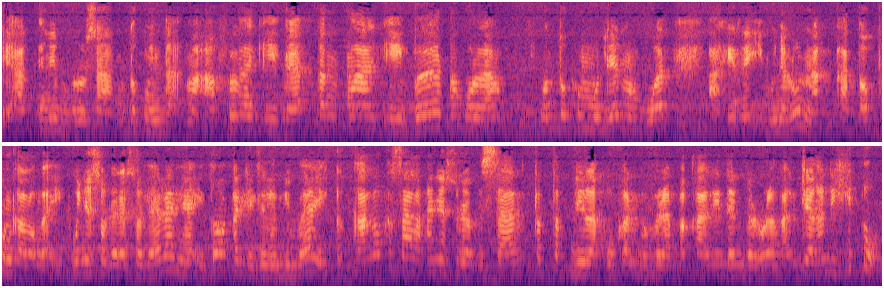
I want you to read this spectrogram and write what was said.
si anak ini berusaha untuk minta maaf lagi datang lagi berulang untuk kemudian membuat akhirnya ibunya lunak ataupun kalau nggak ibunya saudara-saudaranya itu akan jadi lebih baik. Kalau kesalahannya sudah besar tetap dilakukan beberapa kali dan berulang kali jangan dihitung.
